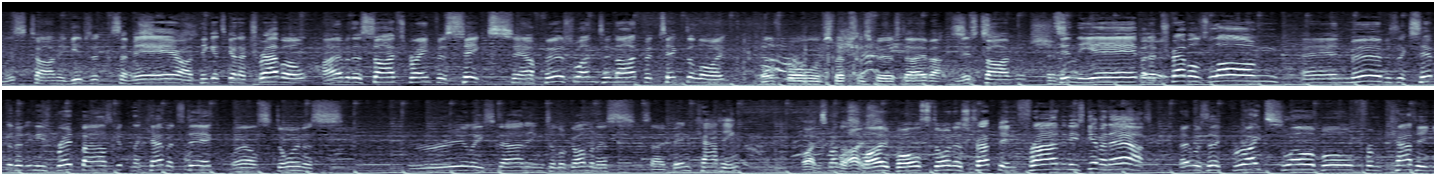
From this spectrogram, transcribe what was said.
and this time he gives it some air. I think it's going to travel over the side screen for six. Our first one tonight for Tech Deloitte. Golf ball of Swepson's first over. And this time it's in the air, but it travels long, and Merv has accepted it in his bread basket in the Cabot's deck. Well, Stoinis really starting to look ominous. So Ben Cutting Oh, this one a slow ball. Stoinis trapped in front and he's given out. It was a great slower ball from Cutting.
